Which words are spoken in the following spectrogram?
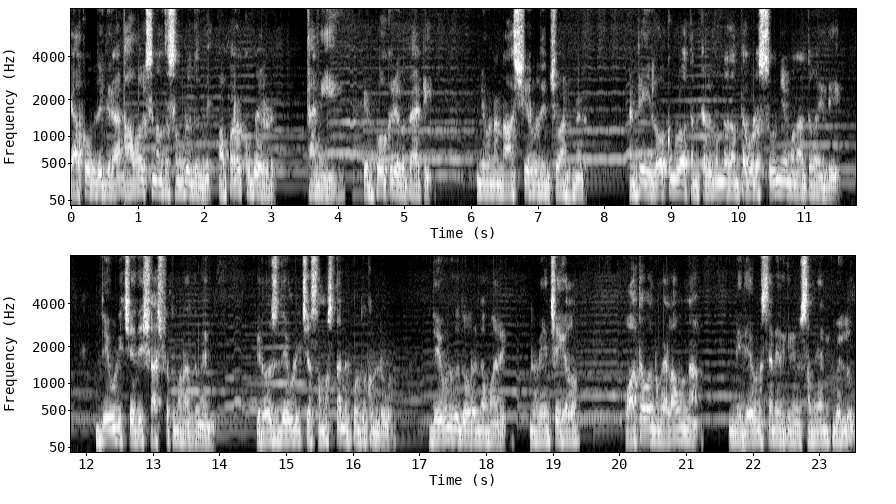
యాకోబు దగ్గర కావాల్సినంత సమృద్ధి ఉంది అపర కుబేరుడు. కానీ ఎబ్బోకురేవు దాటి నీవు నన్ను ఆశీర్వదించు అంటున్నాడు. అంటే ఈ లోకంలో అతను కలిగి ఉన్నదంతా కూడా శూన్యం అని అర్థమైంది. దేవుడిచ్చేది శాశ్వతం అని అర్థమైంది. ఈరోజు దేవుడిచ్చే సమస్తాన్ని పొందుకుంటూ దేవునికి దూరంగా మారి నువ్వేం చేయగలవు? వాతావరణం ఎలా ఉన్నా నీ దేవుని సన్నిధికి నీవు సమయానికి వెళ్ళు.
